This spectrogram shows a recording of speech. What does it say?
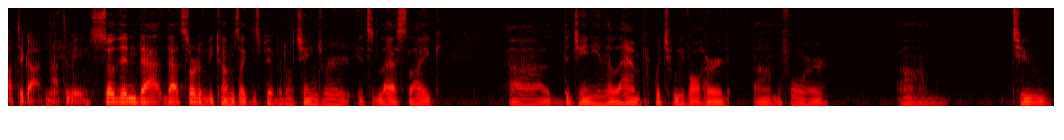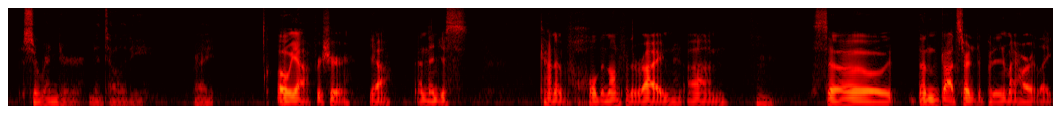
up to God, not to me. So then that that sort of becomes like this pivotal change where it's less like uh, the genie in the lamp, which we've all heard um, before, um, to surrender mentality, right? Oh yeah, for sure. Yeah, and then just kind of holding on for the ride. Um, So then God started to put it in my heart, like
